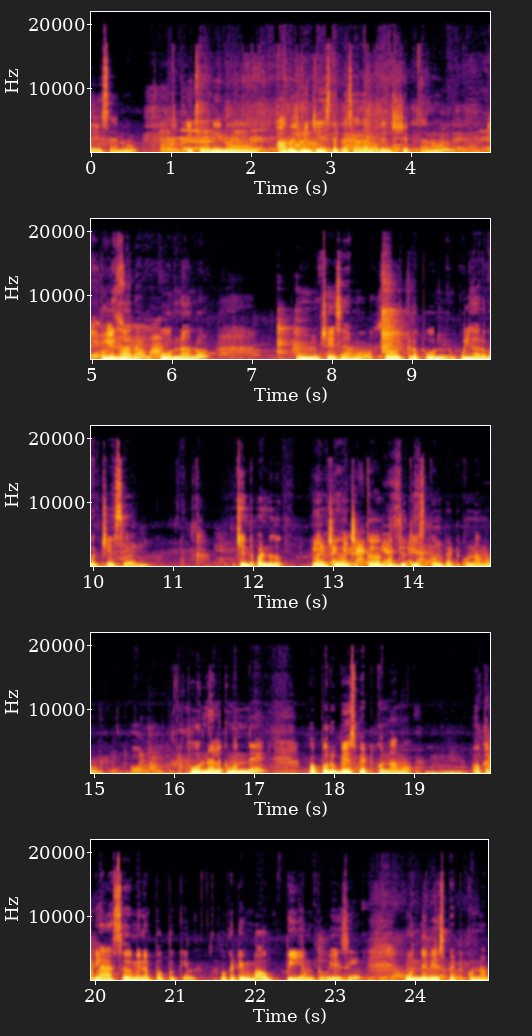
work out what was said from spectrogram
చేశాను. ఇక్కడ నేను ఆ రోజు మేము చేసిన ప్రసాదాల గురించి చెప్తాను. పులిహార పూర్ణాలు చేశాము. చేసాము సో ఇక్కడ పూర్ణ పులిహోరకు వచ్చేసి చింతపండు మంచిగా చిక్కగా గుజ్జు తీసుకొని పెట్టుకున్నాము. పూర్ణాలకు ముందే పప్పు రుబ్బేసి పెట్టుకున్నాము. ఒక గ్లాస్ మినపప్పుకి ఒక టింబావు బియ్యంతో వేసి ముందే వేసి పెట్టుకున్నాం.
